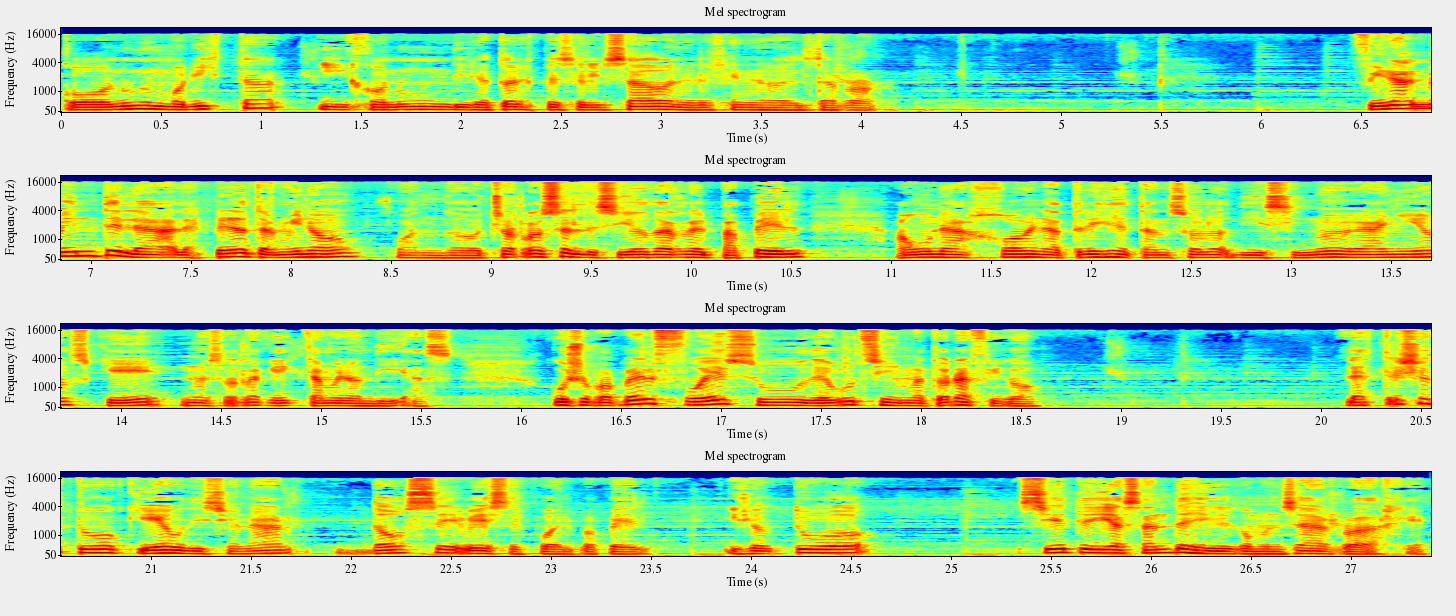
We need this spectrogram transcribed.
con un humorista y con un director especializado en el género del terror. Finalmente la, espera terminó cuando Charles Russell decidió darle el papel a una joven actriz de tan solo 19 años que no es otra que Cameron Díaz, cuyo papel fue su debut cinematográfico. La estrella tuvo que audicionar 12 veces por el papel y lo obtuvo 7 días antes de que comenzara el rodaje.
